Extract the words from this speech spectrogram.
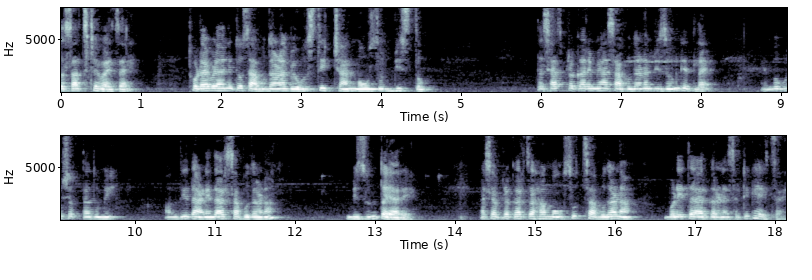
तसाच ठेवायचा आहे. थोड्या वेळाने तो साबुदाणा व्यवस्थित छान मऊसूत भिजतो. तशाच प्रकारे मी हा साबुदाणा भिजवून घेतला आहे आणि बघू शकता तुम्ही अगदी दाणेदार साबुदाणा भिजून तयार आहे. अशा प्रकारचा हा मौसूद साबुदाणा वडे तयार करण्यासाठी घ्यायचा आहे.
